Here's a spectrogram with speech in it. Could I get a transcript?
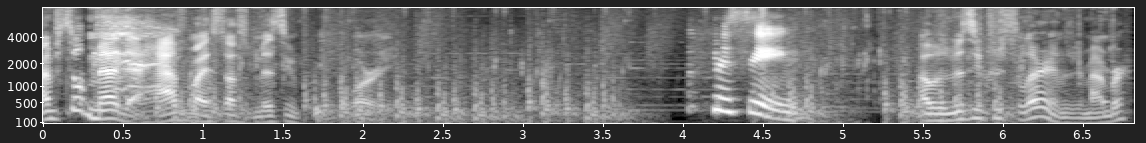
I'm still mad that half of my stuff's missing from the quarry. What's missing? I was missing crystallariums, remember?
